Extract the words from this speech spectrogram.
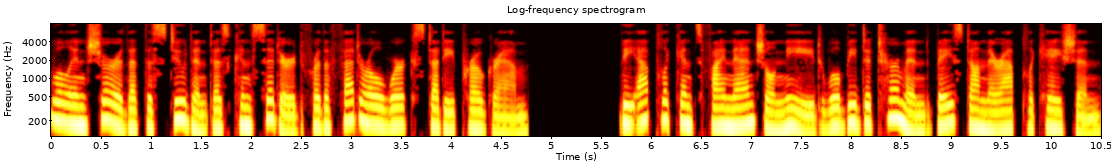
will ensure that the student is considered for the federal work-study program. The applicant's financial need will be determined based on their application.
